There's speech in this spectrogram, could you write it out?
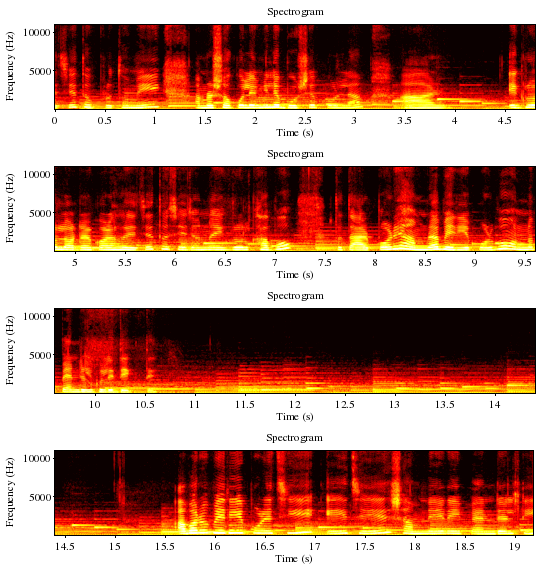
আছে, তো প্রথমেই আমরা সকলে মিলে বসে পড়লাম। আর এগরোল অর্ডার করা হয়েছে, তো সেই জন্য এগরোল খাব। তো তারপরে আমরা বেরিয়ে পড়ব অন্য প্যান্ডেলগুলি দেখতে। আবারও বেরিয়ে পড়েছি। এই যে সামনের এই প্যান্ডেলটি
